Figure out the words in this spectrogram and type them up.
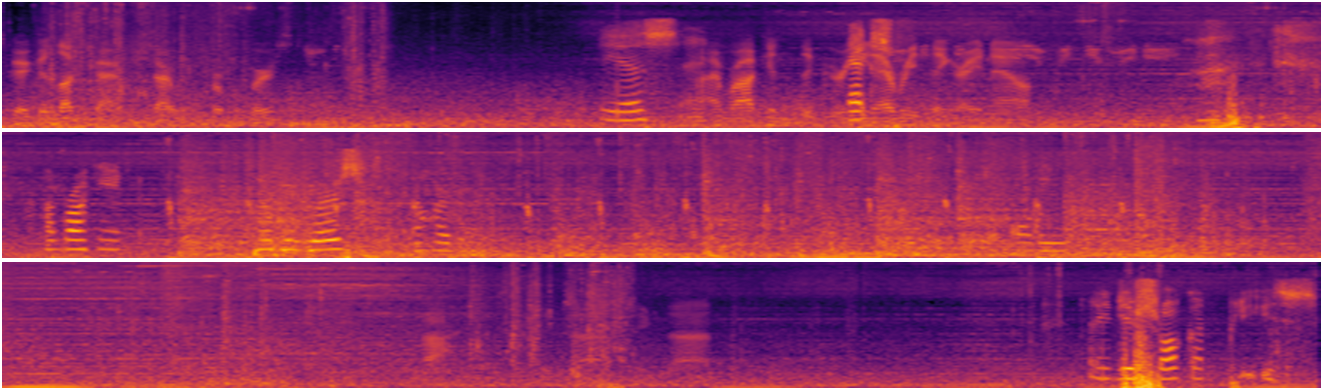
To be good luck charm. Start with purple burst. Yes. I'm rocking the green Next. everything right now. I'm rocking purple burst and a hard Only shotgun, please.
